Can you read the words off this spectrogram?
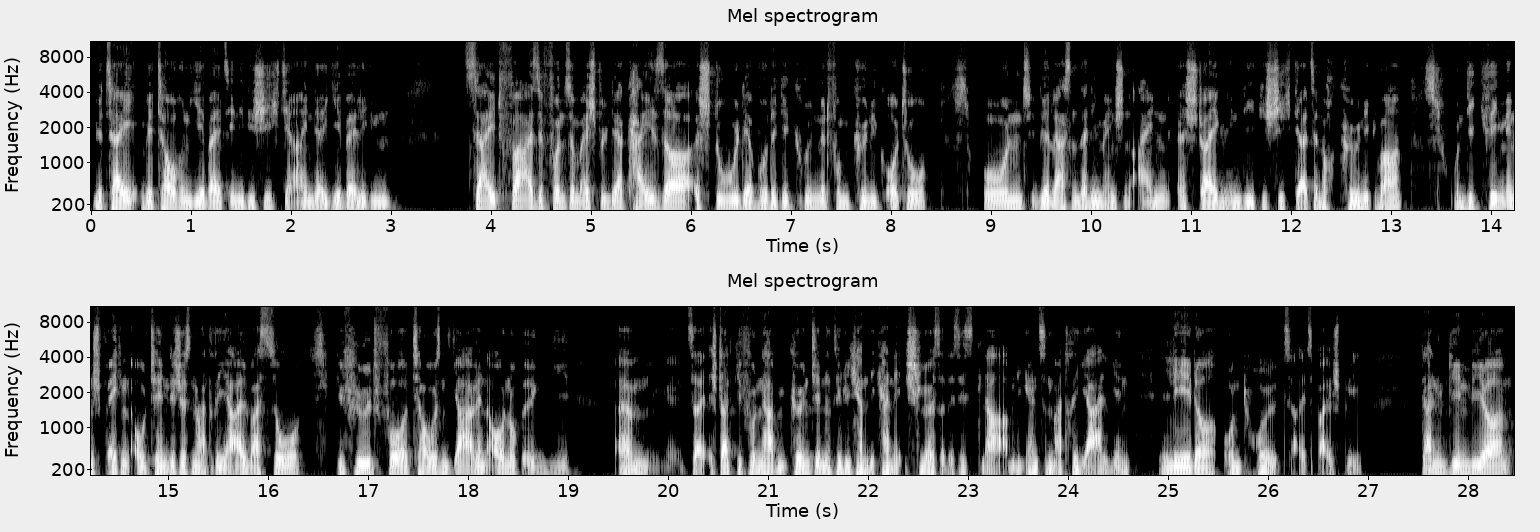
Wir, wir tauchen jeweils in die Geschichte ein der jeweiligen Zeitphase von zum Beispiel der Kaiserstuhl, der wurde gegründet vom König Otto und wir lassen da die Menschen einsteigen in die Geschichte, als er noch König war und die kriegen entsprechend authentisches Material, was so gefühlt vor tausend Jahren auch noch irgendwie ähm, stattgefunden haben könnte. Natürlich haben die keine Schlösser, das ist klar, aber die ganzen Materialien, Leder und Holz als Beispiel. Dann gehen wir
